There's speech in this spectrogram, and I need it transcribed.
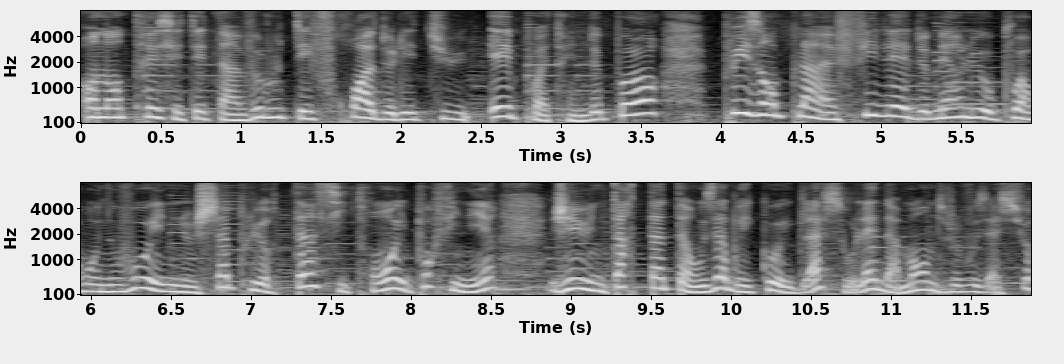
En entrée, c'était un velouté froid de laitue et poitrine de porc. Puis en plat, un filet de merlu au poireau nouveau et une chapelure thym citron. Et pour finir, j'ai eu une tarte tatin aux abricots et glace au lait d'amande. Je vous assure,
